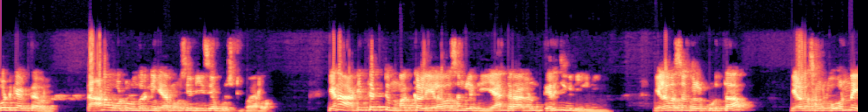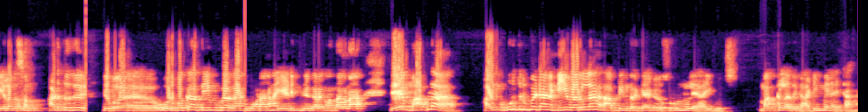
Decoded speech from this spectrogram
ஓட்டு கேட்க தேவையில்ல. தானே ஓட்டு விழுந்துரு நீங்க இரநூறு சீட் ஈஸியா பிடிச்சிட்டு போயிடலாம் ஏன்னா அடித்தட்டு மக்கள் இலவசங்களுக்கு ஏங்குறாங்கன்னு தெரிஞ்சுக்கிட்டீங்க நீங்க. இலவசங்கள் கொடுத்தா இலவசங்கள் ஒண்ணு இலவசம். அடுத்தது இப்ப ஒரு பக்கம் திமுக காரங்க போனாங்கன்னா ஏடிமுக காரங்க வந்தாங்கன்னா ஏ மாப்பிள அவங்க கொடுத்துட்டு போயிட்டாங்க நீ வரல? அப்படின்ற கேட்கிற சூழ்நிலை ஆகிப்போச்சு. மக்கள் அதுக்கு அடிமை ஆயிட்டாங்க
